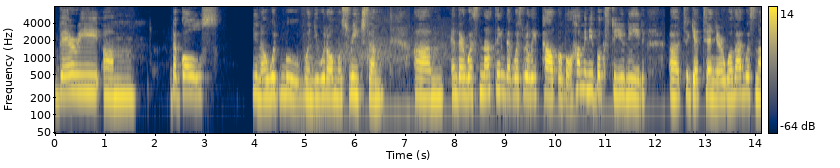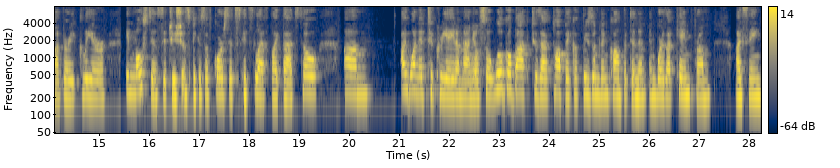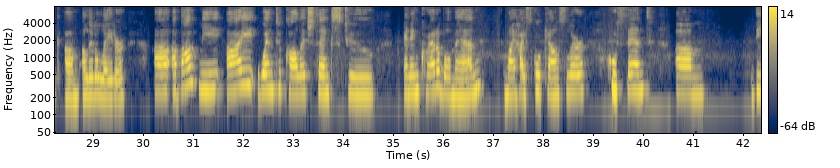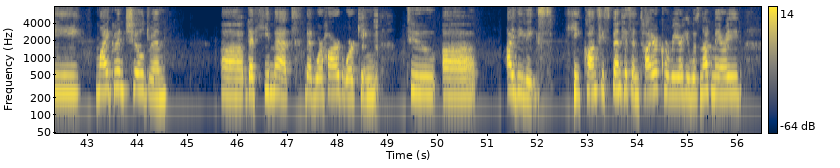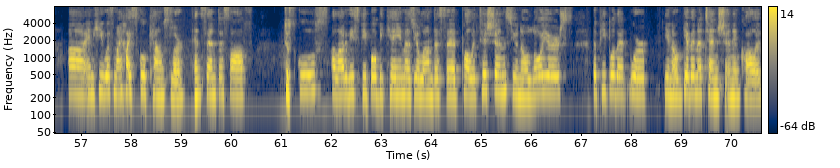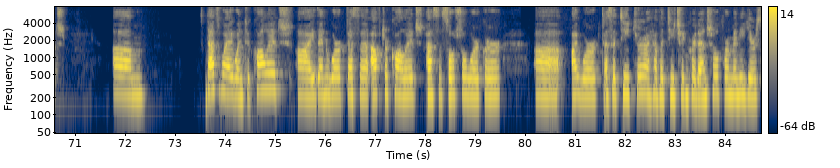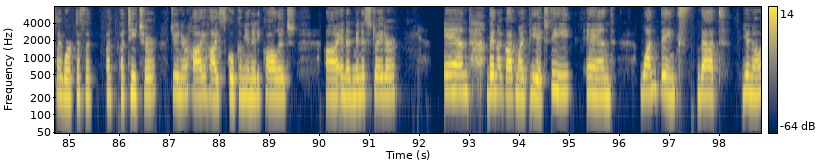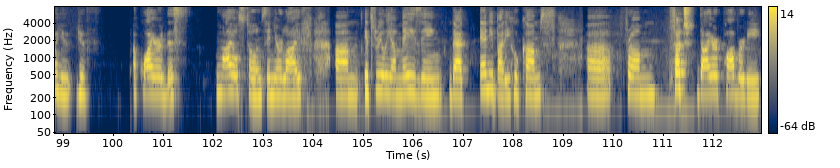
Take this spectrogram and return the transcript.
very um, the goals you know would move when you would almost reach them. Um, and there was nothing that was really palpable. How many books do you need uh, to get tenure? Well that was not very clear in most institutions because of course it's it's left like that so um, I wanted to create a manual. So we'll go back to that topic of presumed incompetent and, and where that came from, I think, um, a little later. Uh, about me, I went to college thanks to an incredible man, my high school counselor, who sent um, the migrant children uh, that he met that were hardworking to uh, Ivy Leagues. He, cons- he spent his entire career, he was not married, uh, and he was my high school counselor and sent us off to schools. A lot of these people became, as Yolanda said, politicians, you know, lawyers, the people that were, you know, given attention in college. Um, that's why I went to college. I then worked as a after college as a social worker uh, I worked as a teacher. I have a teaching credential. For many years, I worked as a, a, a teacher, junior high, high school, community college, uh, an administrator. And then I got my PhD. And one thinks that, you know you you've acquired this milestones in your life. Um, it's really amazing that anybody who comes uh, from such dire poverty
